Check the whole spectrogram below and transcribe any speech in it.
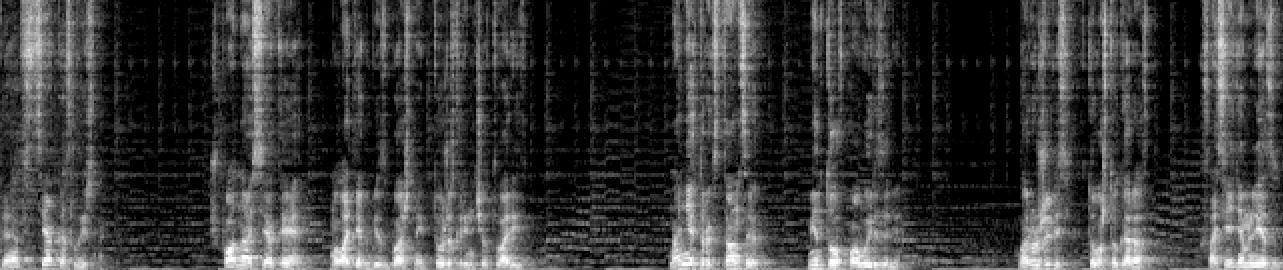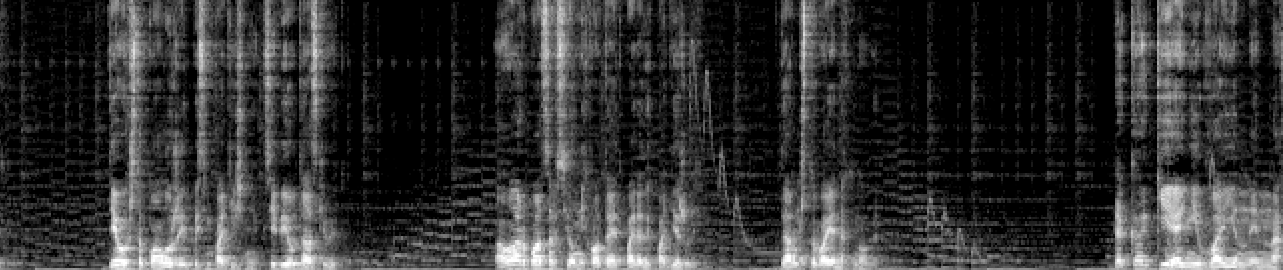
Да всяко слышно. Шпана всякая, молодяк безбашный, тоже хрен что творит. На некоторых станциях ментов повырезали. Вооружились, кто во что гораст. К соседям лезут. Девок, что помоложе и посимпатичнее, к себе утаскивают. А у арбатцев сил не хватает порядок поддерживать. Даром, что военных много. Да какие они военные нах!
